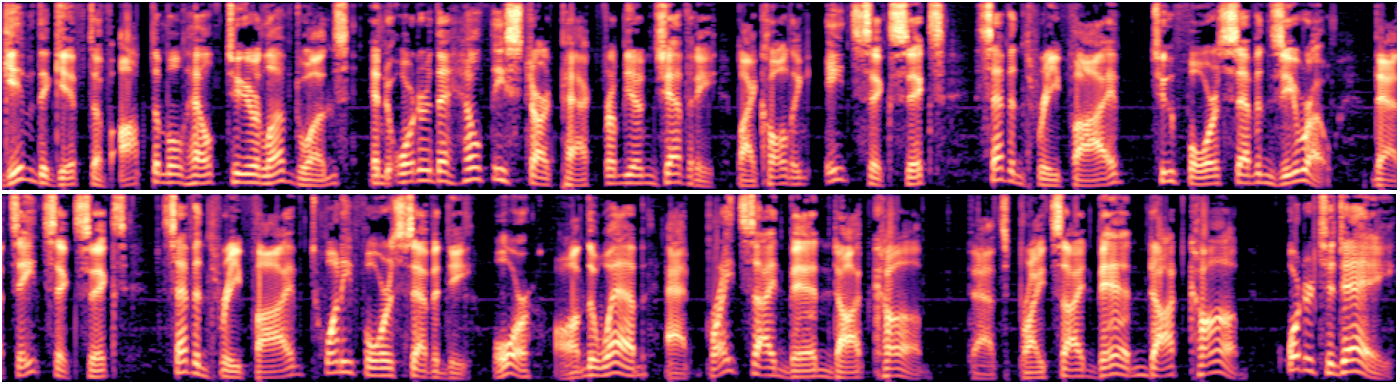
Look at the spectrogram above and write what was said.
Give the gift of optimal health to your loved ones and order the Healthy Start Pack from Youngevity by calling 866 735 2470. That's 866 735 2470 or on the web at brightsideben.com. That's brightsideben.com. Order today.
